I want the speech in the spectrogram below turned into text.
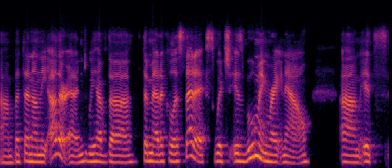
Um, but then on the other end, we have the the medical aesthetics, which is booming right now. Um, it's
